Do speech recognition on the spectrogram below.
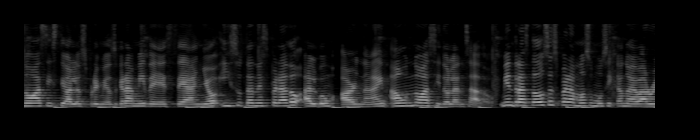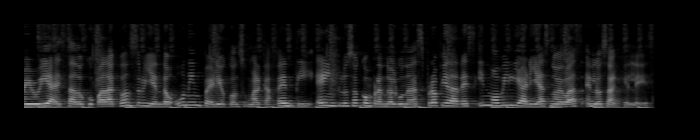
no asistió a los premios Grammy de este año y su tan esperado álbum R9 aún no ha sido lanzado. Mientras todos esperamos su música nueva, Riri ha estado ocupada construyendo un imperio con su marca Fenty e incluso comprando algunas propiedades inmobiliarias nuevas en Los Ángeles.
